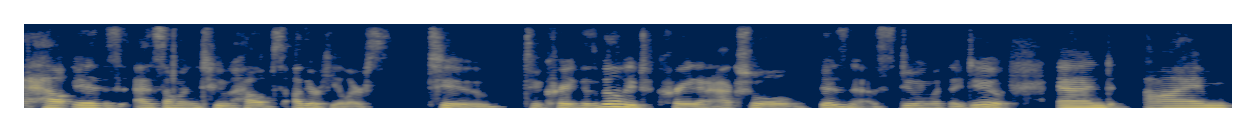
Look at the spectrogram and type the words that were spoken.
help is as someone who helps other healers to to create visibility to create an actual business doing what they do. And i'm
